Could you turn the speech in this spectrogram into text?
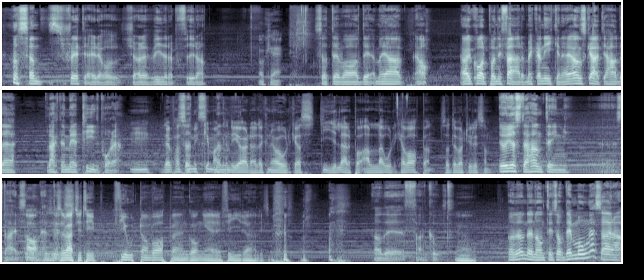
Och sen sket jag i det och körde vidare på fyran. Okej. Så att det var det. Men jag, ja, jag har koll på ungefär mekaniken. Jag önskar att jag hade lagt ner mer tid på det. Mm. Det fanns Så mycket man men- kunde göra där. Det kunde vara olika stilar på alla olika vapen. Så att det var ju liksom... Jo, just det, hunting eh, style. Ja, precis. Så det vart ju typ 14 vapen gånger 4 liksom. Ja, det är fan coolt. Ja. Undrar om det är någonting som... Det är många så här,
